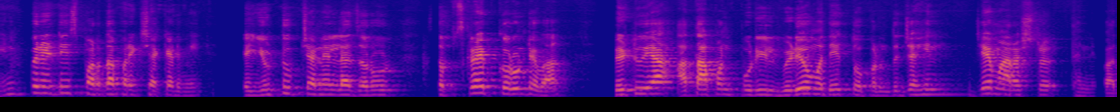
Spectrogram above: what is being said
इन्फिनिटी स्पर्धा परीक्षा अकॅडमी या युट्यूब चॅनलला जरूर सबस्क्राईब करून ठेवा. भेटूया. आता आपण पुढील व्हिडिओमध्ये. तोपर्यंत जय हिंद जय महाराष्ट्र. धन्यवाद.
